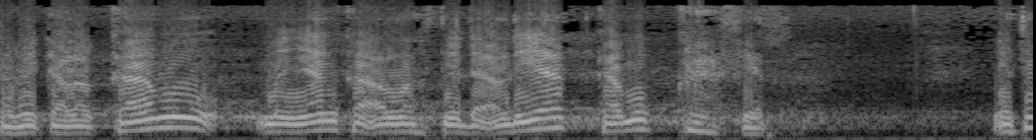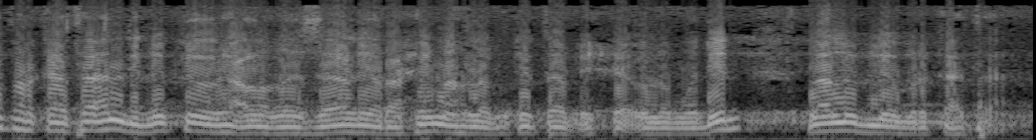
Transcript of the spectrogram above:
Tapi kalau kamu menyangka Allah tidak lihat kamu kafir. Itu perkataan dinukil Al-Ghazali rahimah dalam kitab Ihya Ulumuddin. Lalu beliau berkata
